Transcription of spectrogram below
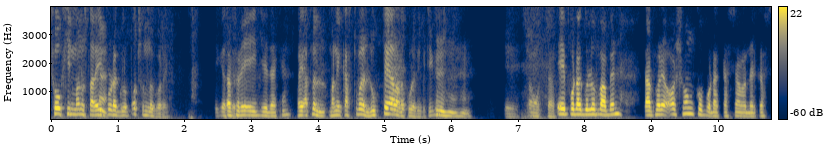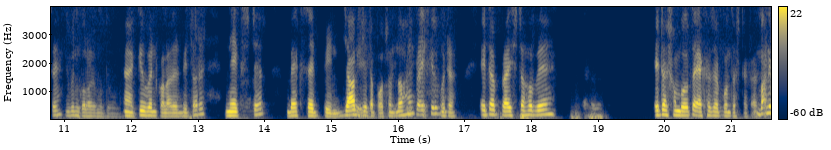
শৌখিন মানুষ তারা এই হ্যাঁ। প্রোডাক্টগুলো পছন্দ করে। ঠিক আছে? তারপরে এই যে দেখেন। ভাই আপনার মানে কাস্টমারের লুকটাই আলাদা করে দিবি ঠিক আছে? হুম চমৎকার। এই প্রোডাক্টগুলো পাবেন। তারপরে অসংখ্য প্রোডাক্ট আছে আমাদের কাছে। কিউবেন কলারের মধ্যে হ্যাঁ। কিউবেন কলারের ভিতরে নেক্সট এর ব্যাক সাইড প্রিন্ট যার যেটা পছন্দ হয় প্রাইস ওইটা। এটার প্রাইসটা হবে এটা সম্ভবত এক হাজার পঞ্চাশ টাকা মানে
